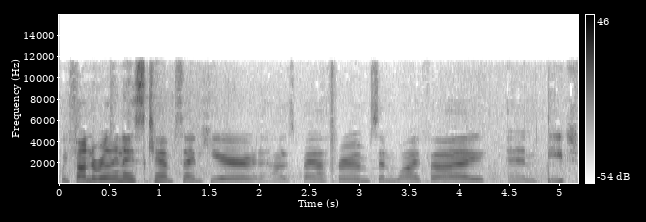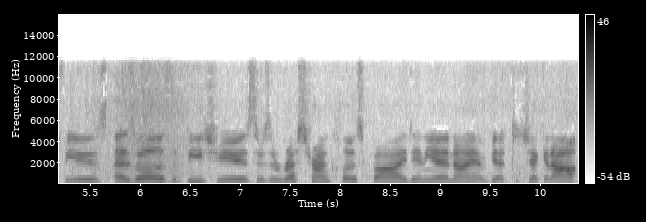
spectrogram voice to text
We found a really nice campsite here. It has bathrooms and Wi-Fi and beach views, as well as the beach views. There's a restaurant close by. Dania and I have yet to check it out.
